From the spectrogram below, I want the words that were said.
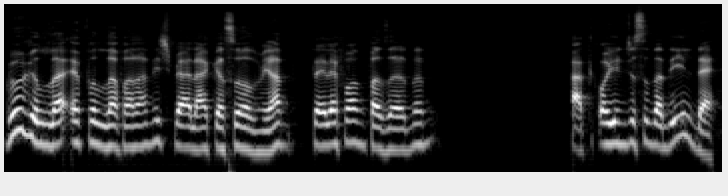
Google'la Apple'la falan hiçbir alakası olmayan telefon pazarının artık oyuncusu da değil de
